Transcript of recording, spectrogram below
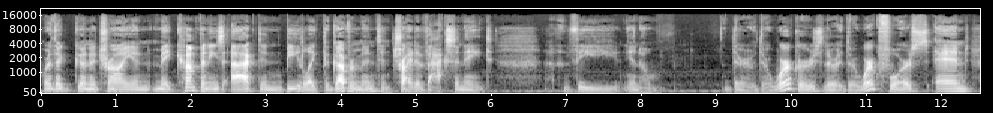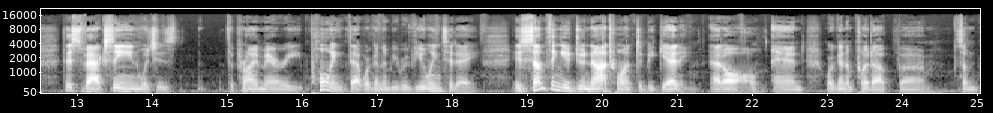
where they're going to try and make companies act and be like the government and try to vaccinate the you know their their workers, their their workforce, and this vaccine, which is the primary point that we're going to be reviewing today, is something you do not want to be getting at all. And we're going to put up um, some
